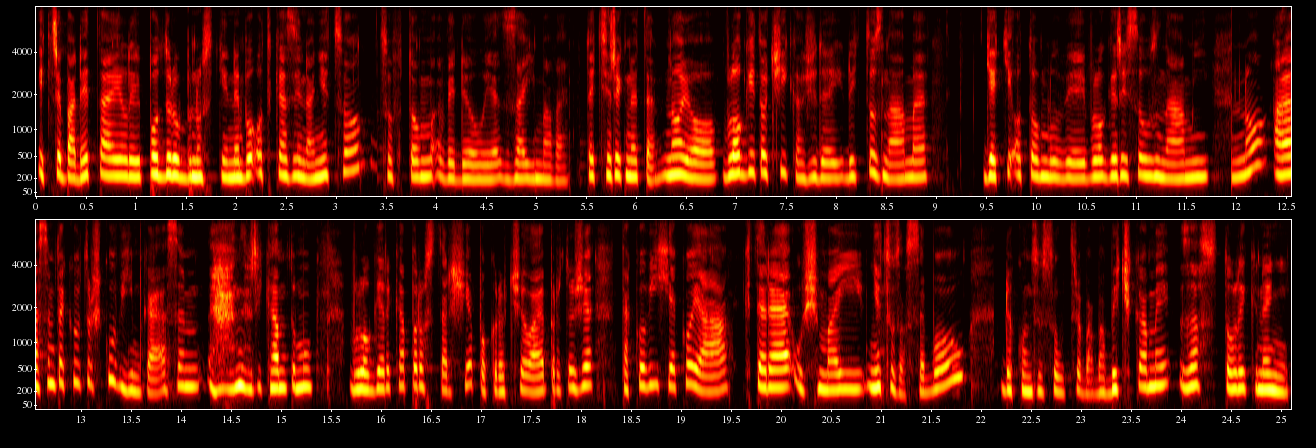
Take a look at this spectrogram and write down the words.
i třeba detaily, podrobnosti nebo odkazy na něco, co v tom videu je zajímavé. Teď si řeknete, no jo, vlogy točí každý, teď to známe, děti o tom mluví, vlogeři jsou známí. No a já jsem takovou trošku výjimka. Já jsem, říkám tomu, vlogerka pro starší a pokročilé, protože takových jako já, které už mají něco za sebou, dokonce jsou třeba babičkami, za stolik není.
